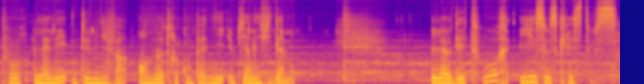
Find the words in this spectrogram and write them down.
pour l'année 2020, en notre compagnie bien évidemment. Laudetur, Jesus Christus.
